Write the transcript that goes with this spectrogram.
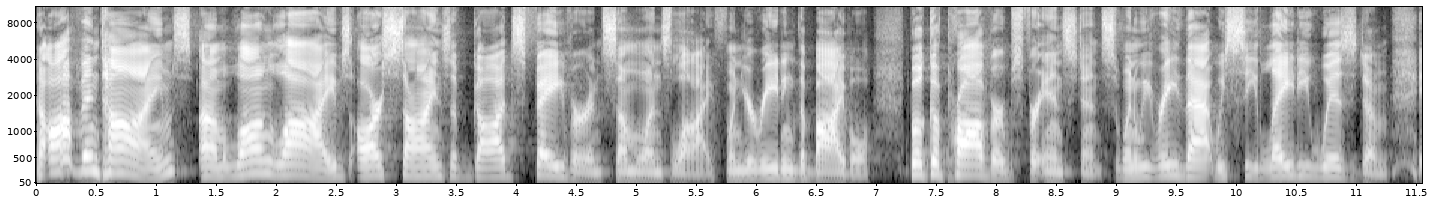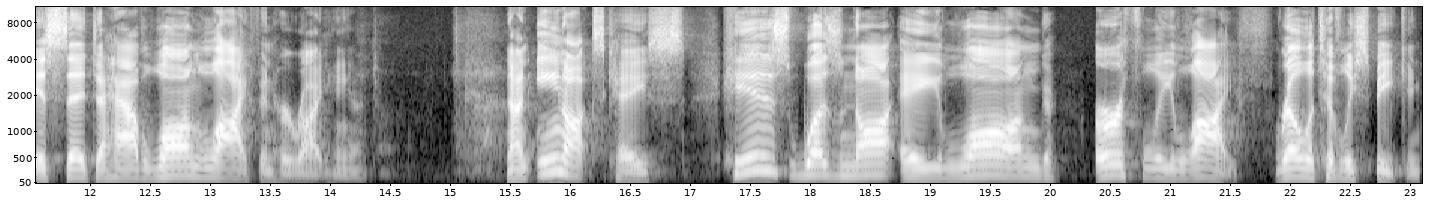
Now, oftentimes, um, long lives are signs of God's favor in someone's life when you're reading the Bible. Book of Proverbs, for instance, when we read that, we see Lady Wisdom is said to have long life in her right hand. Now, in Enoch's case, his was not a long earthly life, relatively speaking.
